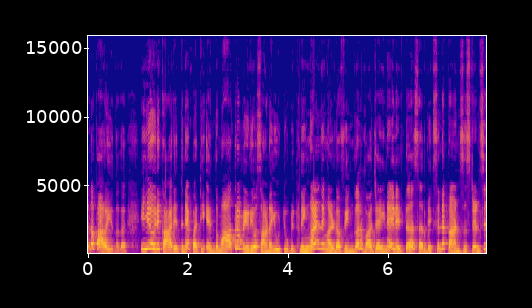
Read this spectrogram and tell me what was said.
എന്ന് പറയുന്നത്. ഈ ഒരു കാര്യത്തിനെ പറ്റി എന്തുമാത്രം വീഡിയോസ് ആണ് യൂട്യൂബിൽ. നിങ്ങൾ നിങ്ങളുടെ ഫിംഗർ വജൈനയിലിട്ട് സെർവിക്സിന്റെ കൺസിസ്റ്റൻസി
